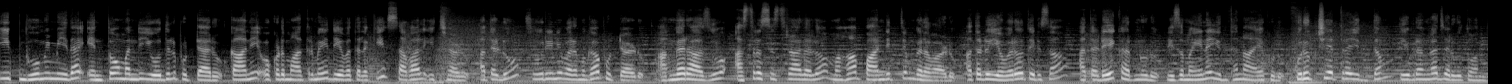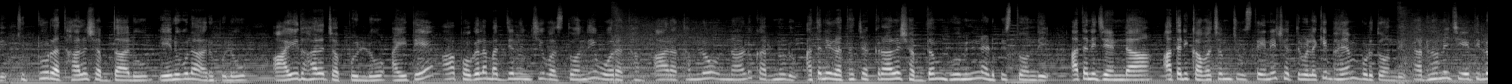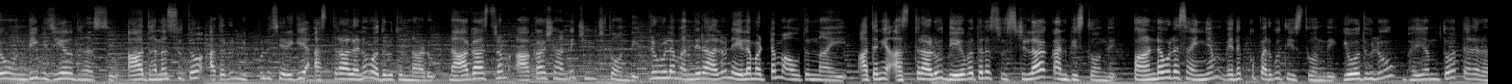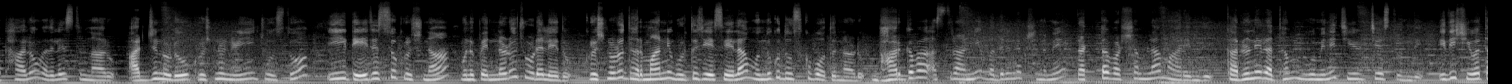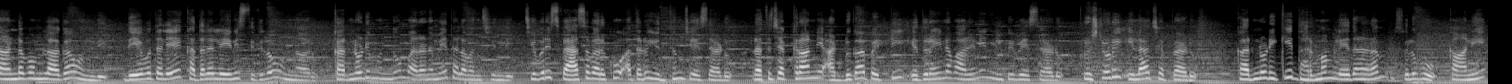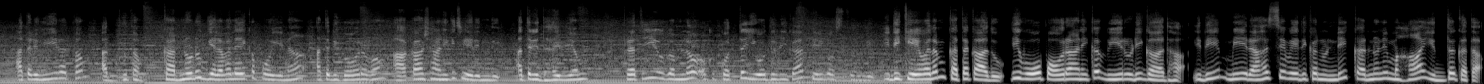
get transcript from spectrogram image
ఈ భూమి మీద ఎంతో మంది యోధులు పుట్టారు. కానీ ఒకడు మాత్రమే దేవతలకి సవాల్ ఇచ్చాడు. అతడు సూర్యుని వరముగా పుట్టాడు. అంగరాజు అస్త్రశస్త్రాలలో మహా పాండిత్యం గలవాడు. అతడు ఎవరో తెలుసా? అతడే కర్ణుడు. నిజమైన యుద్ధ నాయకుడు కురుక్షేత్ర యుద్ధం తీవ్రంగా జరుగుతోంది. చుట్టూ రథాల శబ్దాలు ఏనుగుల అరుపులు ఆయుధాల చప్పుళ్ళు అయితే ఆ పొగల మధ్య నుంచి వస్తోంది ఓ రథం. ఆ రథంలో ఉన్నాడు కర్ణుడు. అతని రథ చక్రాల శబ్దం భూమిని నడిపిస్తోంది. అతని జెండా అతని కవచం చూస్తేనే శత్రువులకి భయం పుడుతోంది. కర్ణుని చేతిలో ఉంది విజయ ధనస్సు ఆ ధనస్సుతో అతడు నిప్పులు చెరిగి అస్త్రాలను వదులుతున్నాడు. నాగాస్త్రం ఆకాశాన్ని చీల్చుతోంది. త్రివుల మందిరాలు నేలమట్టం అవుతున్నాయి. అతని అస్త్రాలు దేవతల సృష్టిలా కనిపిస్తోంది. పాండవుల సైన్యం వెనక్కు పరుగు తీస్తోంది. యోధులు భయంతో తన రథాలు వదిలేస్తున్నారు. అర్జునుడు కృష్ణుని చేస్తూ ఈ తేజస్సు కృష్ణ మునుపెన్నడూ చూడలేదు. కృష్ణుడు ధర్మాన్ని గుర్తు చేసేలా ముందుకు దూసుకుపోతున్నాడు. భార్గవ అస్త్రాన్ని వదిలిన క్షణమే రక్త వర్షంలా మారింది. కరుణి రథం భూమిని చీల్చేస్తుంది. ఇది శివతాండవంలాగా ఉంది. దేవతలే కదలలేని స్థితిలో ఉన్నారు. కర్ణుడి ముందు మరణమే తలవంచింది. చివరి శ్వాస వరకు అతడు యుద్ధం చేశాడు. రథచక్రాన్ని అడ్డుగా పెట్టి ఎదురైన వారిని నిలిపివేశాడు. కృష్ణుడు ఇలా చెప్పాడు. కర్ణుడికి ధర్మం లేదనడం సులువు కానీ అతడి వీరత్వం అద్భుతం. కర్ణుడు గెలవలేకపోయినా అతడి గౌరవం ఆకాశానికి చేరింది. అతడి ధైర్యం ప్రతి యుగంలో ఒక కొత్త యోధుడిగా తిరిగి వస్తుంది ఇది కేవలం కథ కాదు ఇది ఓ పౌరాణిక వీరుడి గాథ. ఇది మీ రహస్య వేదిక నుండి కర్ణుని మహా యుద్ధ కథ.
